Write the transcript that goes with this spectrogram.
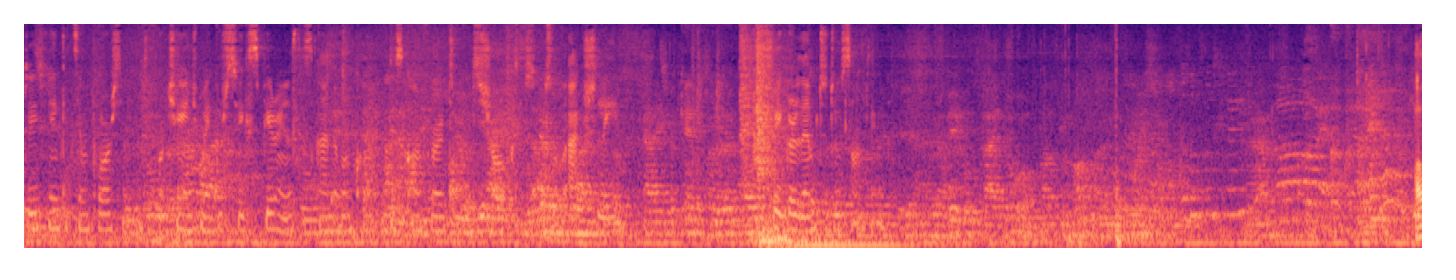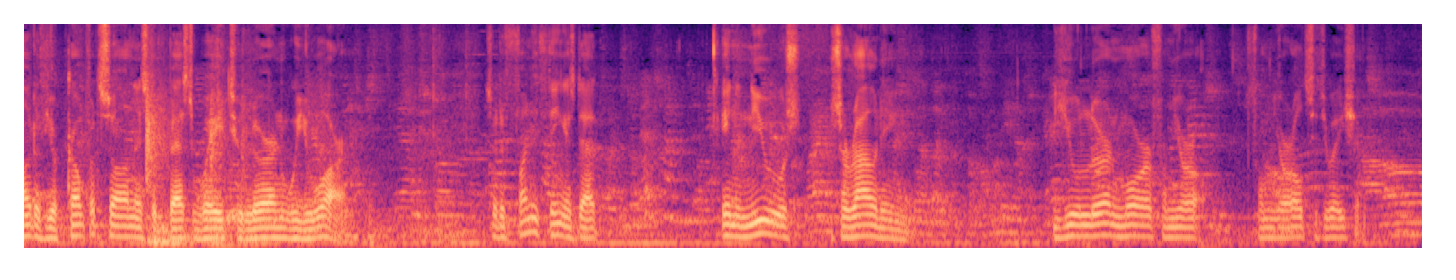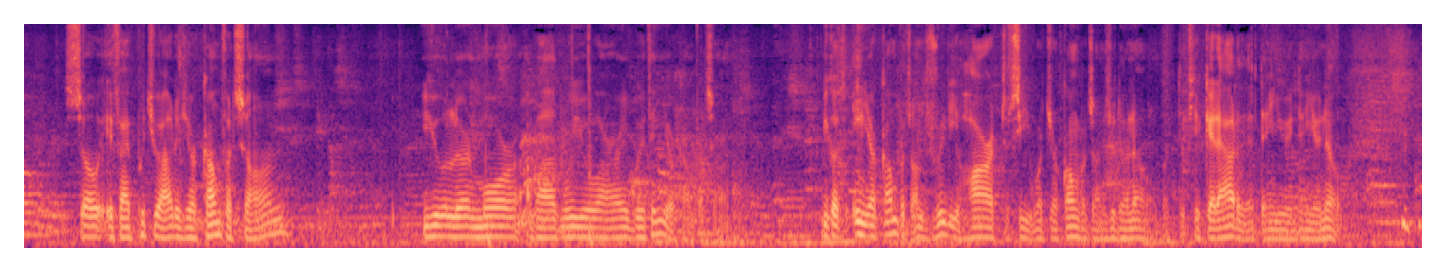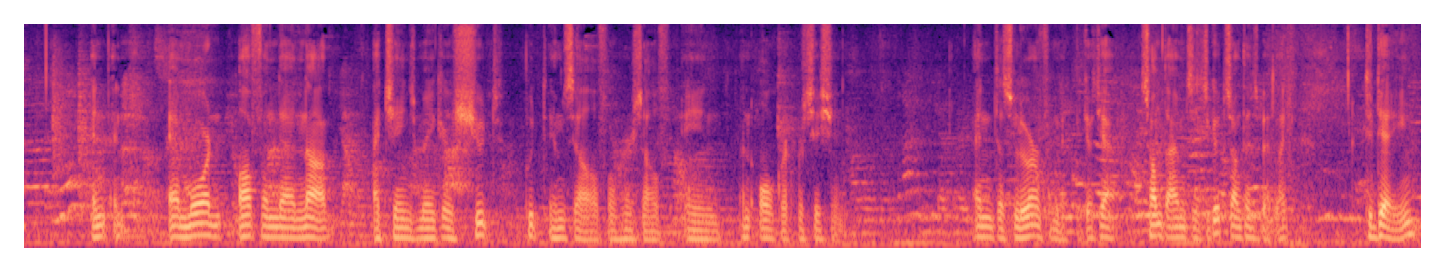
Do you think it's important for change makers to experience this kind of discomfort and shock to actually trigger them to do something? Out of your comfort zone is the best way to learn who you are. So the funny thing is that in a new surrounding, you learn more from your from your old situation. So if I put you out of your comfort zone, you learn more about who you are within your comfort zone. Because in your comfort zone, it's really hard to see what your comfort zone is. You don't know, but if you get out of it, then you then you know. and, and and more often than not, a change maker should put himself or herself in an awkward position and just learn from it. Because yeah, sometimes it's good, sometimes bad. Like today,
